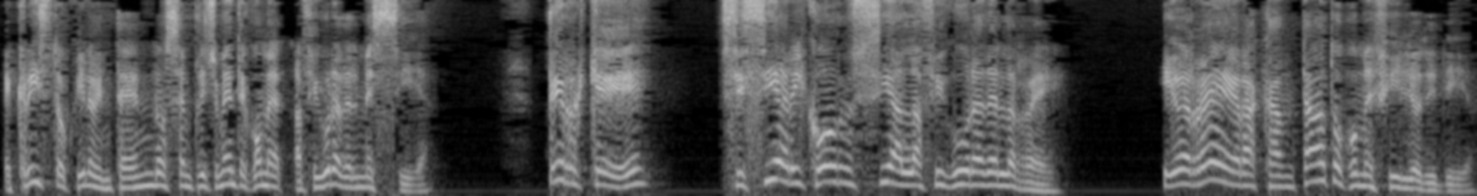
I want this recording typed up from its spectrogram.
E Cristo qui lo intendo semplicemente come la figura del Messia. Perché si sia ricorsi alla figura del re. Il re era cantato come figlio di Dio.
